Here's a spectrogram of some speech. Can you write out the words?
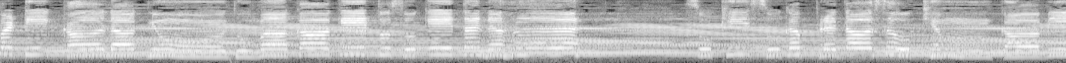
पटिकालाग्न्यो धुमाकाकेतु सुकेतनः सुखी सुखप्रदा सौख्यं काव्ये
